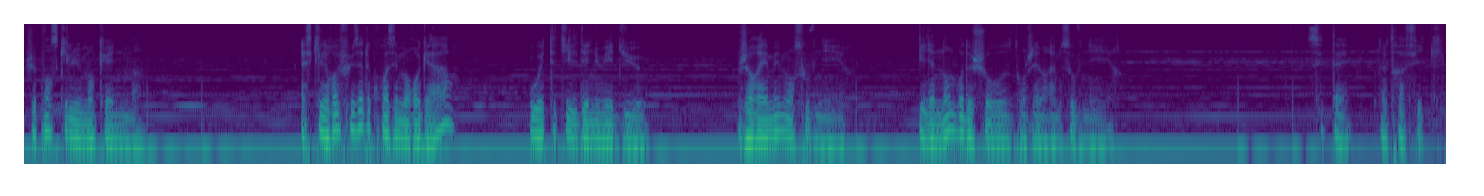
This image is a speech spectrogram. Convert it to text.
Je pense qu'il lui manquait une main. Est-ce qu'il refusait de croiser mon regard ou était-il dénué Dieu J'aurais aimé m'en souvenir. Il y a nombre de choses dont j'aimerais me souvenir. C'était le trafic.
